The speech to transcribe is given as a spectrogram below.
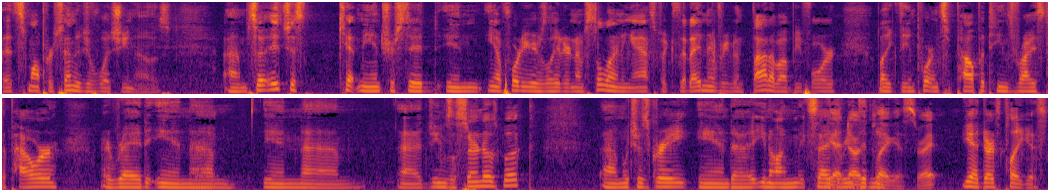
a small percentage of what she knows. Um, so it's just kept me interested in you know 40 years later, and I'm still learning aspects that I never even thought about before, like the importance of Palpatine's rise to power. I read in um, in um, uh, James Luceno's book, um, which was great, and uh, you know I'm excited yeah, to read Darth the Plagueis, right? Yeah, Darth Plagueis,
